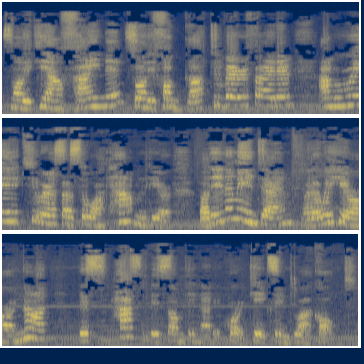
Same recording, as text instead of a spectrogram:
Somebody can't find them? Somebody forgot to verify them? I'm really curious as to what happened here. But in the meantime, whether we're here or not, this has to be something that the court takes into account.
